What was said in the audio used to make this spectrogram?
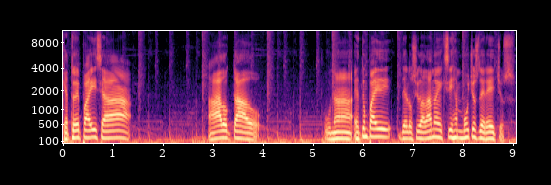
Que este país se ha, ha adoptado una... Este es un país de los ciudadanos exigen muchos derechos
